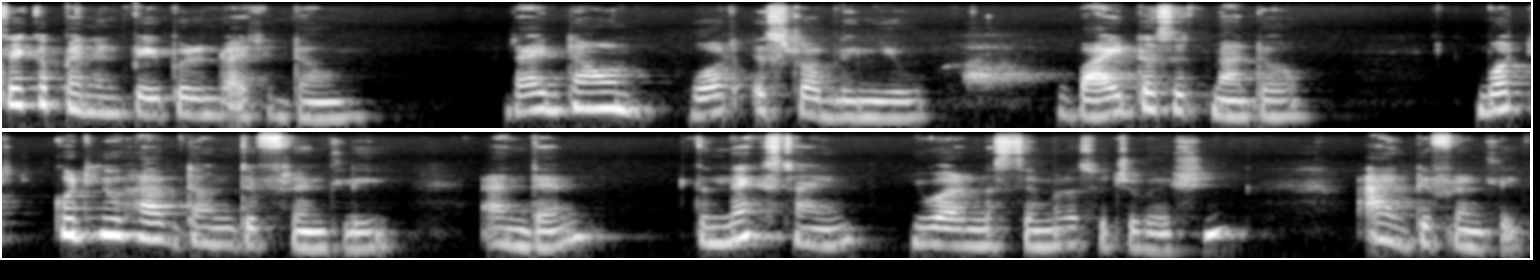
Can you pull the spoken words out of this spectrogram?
take a pen and paper and write it down. Write down what is troubling you, why does it matter, what could you have done differently, and then the next time you are in a similar situation, act differently.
